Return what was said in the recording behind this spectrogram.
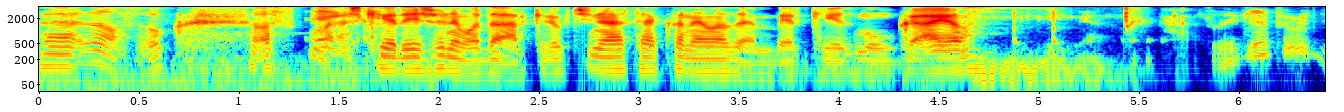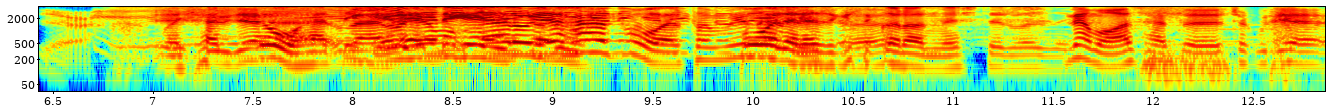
Hát azok. Az Igen. más kérdés, hogy nem a Darkirok csinálták, hanem az emberkéz munkája. Hát, ugye, tudja. Vagy hát ugye- jó, hát igen, igen, ugye- igen, tudom. hát Igen, voltam. igen, Spoiler, is, ezek itt a vagy. Nem az, hát csak ugye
